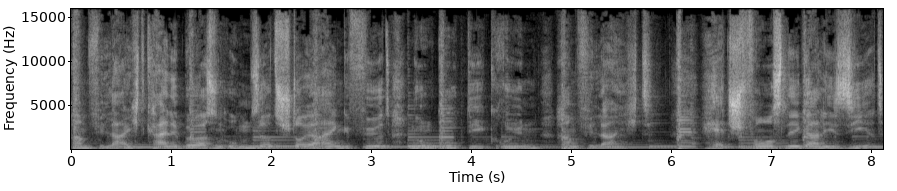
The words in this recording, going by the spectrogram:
haben vielleicht keine Börsenumsatzsteuer eingeführt. Nun gut, die Grünen haben vielleicht Hedgefonds legalisiert.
